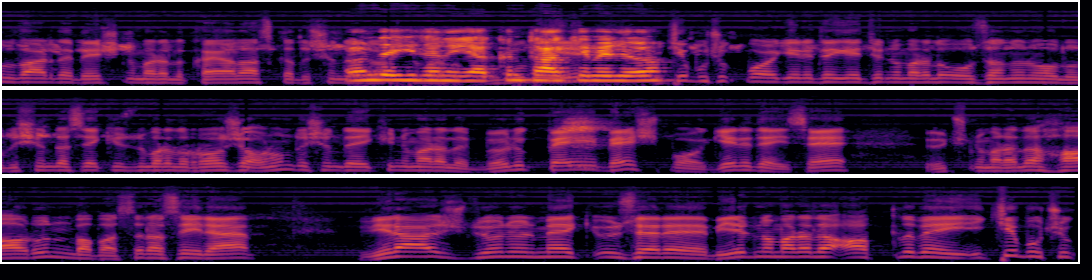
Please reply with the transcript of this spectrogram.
Kulvarda 5 numaralı Kayalaska dışında Önde gideni yakın takip ediyor. 2,5 boy geride 7 numaralı Ozan'ın oğlu dışında 8 numaralı Roja onun dışında 2 numaralı Bölük Bey 5 boy geride ise 3 numaralı Harun Baba sırasıyla viraj dönülmek üzere 1 numaralı Atlı Bey 2,5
